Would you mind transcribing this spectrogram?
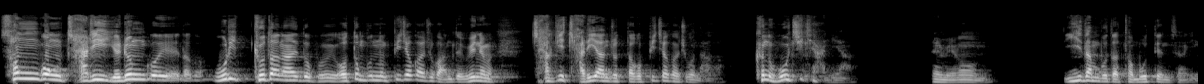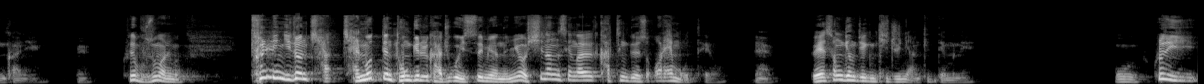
성공, 자리 이런 거에다가 우리 교단 안에도 보여요. 어떤 분은 삐져가지고 안 돼요. 왜냐면 자기 자리 안 줬다고 삐져가지고 나가. 그건 오직이 아니야. 왜냐면 이단보다 더 못된 인간이에요. 예. 그게 무슨 말이냐면 틀린 이런 자, 잘못된 동기를 가지고 있으면은요 신앙생활 같은 교회에서 오래 못해요. 예. 왜 성경적인 기준이 않기 때문에. 그래서 이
